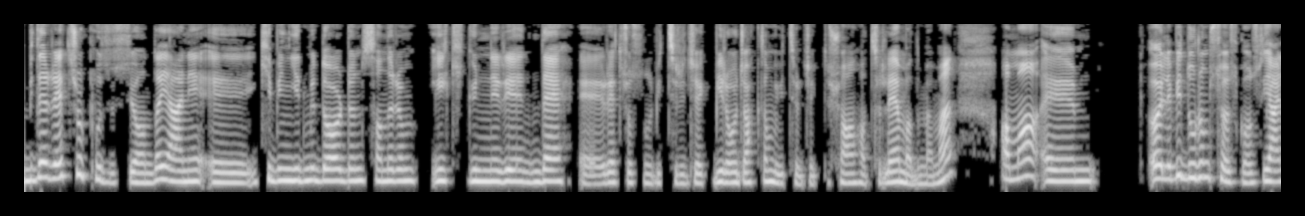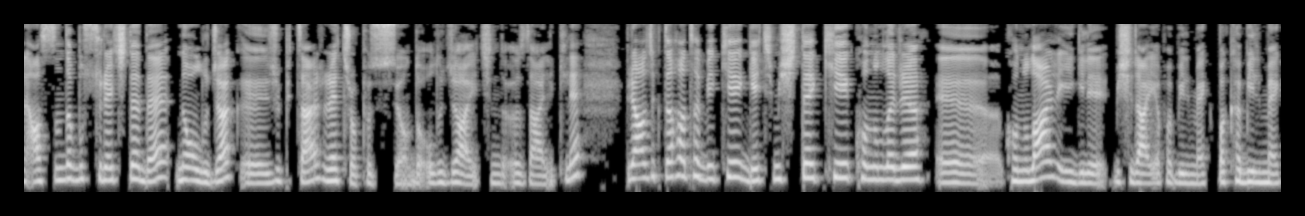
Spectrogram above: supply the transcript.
bir de retro pozisyonda yani e, 2024'ün sanırım ilk günlerinde e, retrosunu bitirecek. 1 Ocak'ta mı bitirecekti şu an hatırlayamadım hemen. Ama e, Öyle bir durum söz konusu. Yani aslında bu süreçte de ne olacak? E, Jüpiter retro pozisyonda olacağı için de özellikle birazcık daha tabii ki geçmişteki konuları e, konularla ilgili bir şeyler yapabilmek, bakabilmek,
